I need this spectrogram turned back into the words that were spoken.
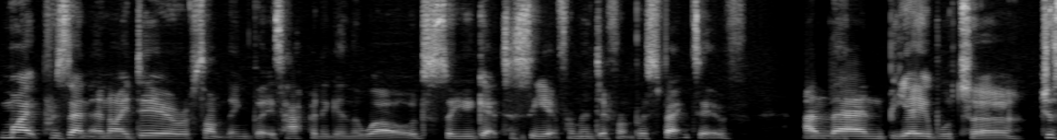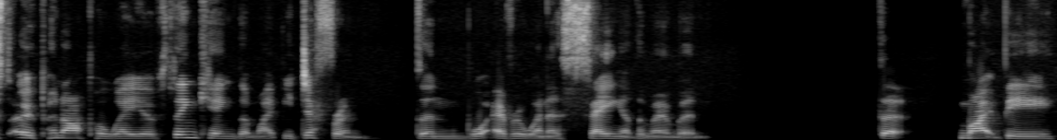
might present an idea of something that is happening in the world. So you get to see it from a different perspective and then be able to just open up a way of thinking that might be different than what everyone is saying at the moment might be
